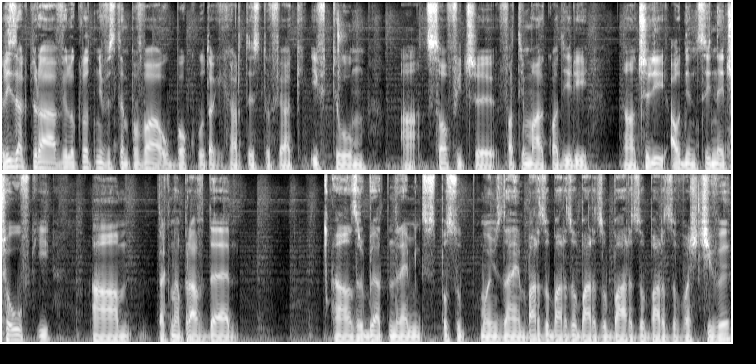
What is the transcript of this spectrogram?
Liza, która wielokrotnie występowała u boku takich artystów jak Yves Tum, a Sophie czy Fatima Al-Qadiri, a, czyli audiencyjnej czołówki, a tak naprawdę a, zrobiła ten remix w sposób moim zdaniem bardzo, bardzo, bardzo, bardzo, bardzo właściwy.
